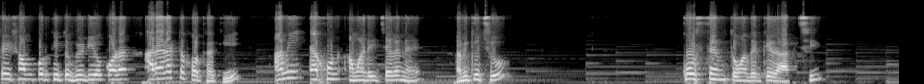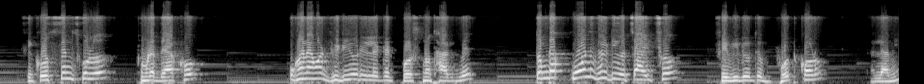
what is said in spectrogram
সেই সম্পর্কিত ভিডিও করার। আর আরেকটা কথা কি, আমি এখন আমার এই চ্যানেলে আমি কিছু কোশ্চেন তোমাদেরকে রাখছি। সেই কোশ্চেন্সগুলো তোমরা দেখো। ওখানে আমার ভিডিও রিলেটেড প্রশ্ন থাকবে। তোমরা কোন ভিডিও চাইছো, সেই ভিডিওতে ভোট করো। তাহলে আমি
